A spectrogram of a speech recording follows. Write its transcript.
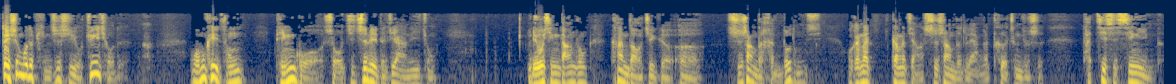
对生活的品质是有追求的人啊。我们可以从苹果手机之类的这样的一种流行当中看到这个呃时尚的很多东西。我刚才刚才讲时尚的两个特征就是，它既是新颖的，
